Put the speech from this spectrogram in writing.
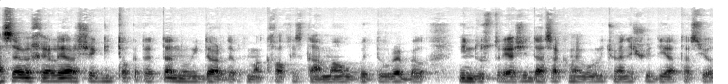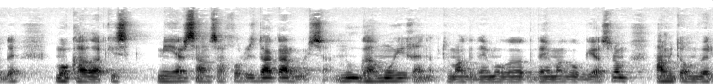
ასევე ხელი არ შეგიტოქტეთ და ნუიდარდებთ მაგ ხალხის გამაუბედურებელ ინდუსტრიაში დასაქმებული ჩვენი 7000-ოდე მოქალაქის მიერ სამსახურის დაკარგვისა. ნუ გამოიყენებთ მაგ დემაგოგიას, რომ ამიტომ ვერ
